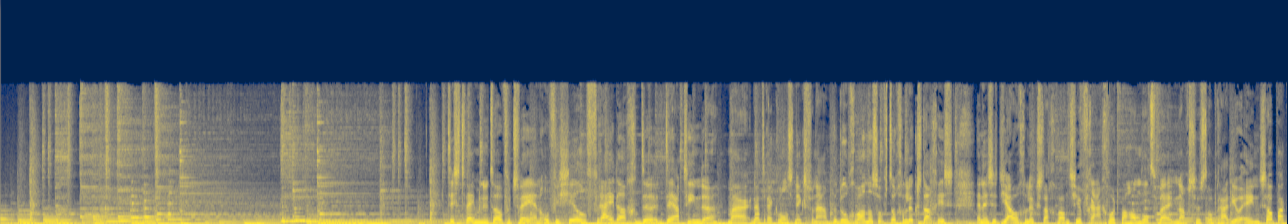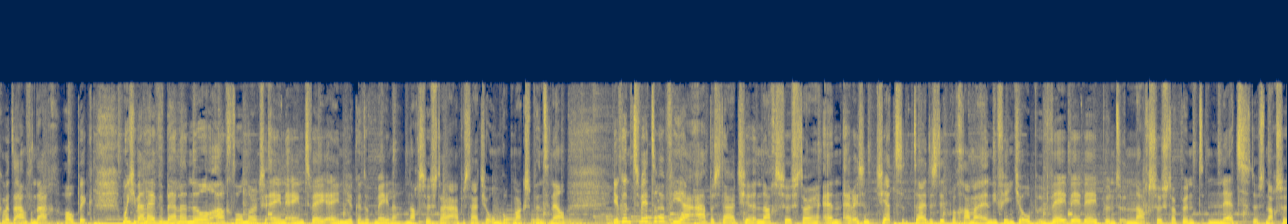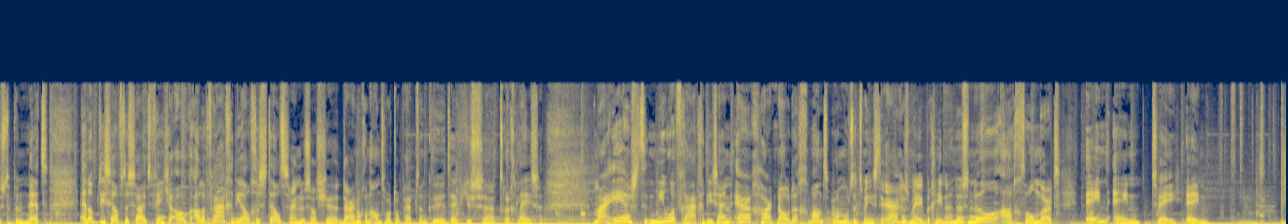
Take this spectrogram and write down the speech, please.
Het is twee minuten over twee en officieel vrijdag de 13e. Maar daar trekken we ons niks van aan. We doen gewoon alsof het een geluksdag is. En is het jouw geluksdag, want je vraag wordt behandeld bij Nachtzuster op Radio 1. Zo pakken we het aan vandaag, hoop ik. Moet je wel even bellen, 0800-1121. Je kunt ook mailen, nachtzuster, omroepmax.nl. Je kunt twitteren via apenstaartje nachtzuster. En er is een chat tijdens dit programma. En die vind je op www.nachtzuster.net. Dus nachtzuster.net. En op diezelfde site vind je ook alle vragen die al gesteld zijn. Dus als je daar nog een antwoord op hebt, dan kun je het eventjes uh, teruglezen. Maar eerst nieuwe vragen. Die zijn erg hard nodig, want we moeten tenminste ergens mee beginnen. Dus 0800 1121.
